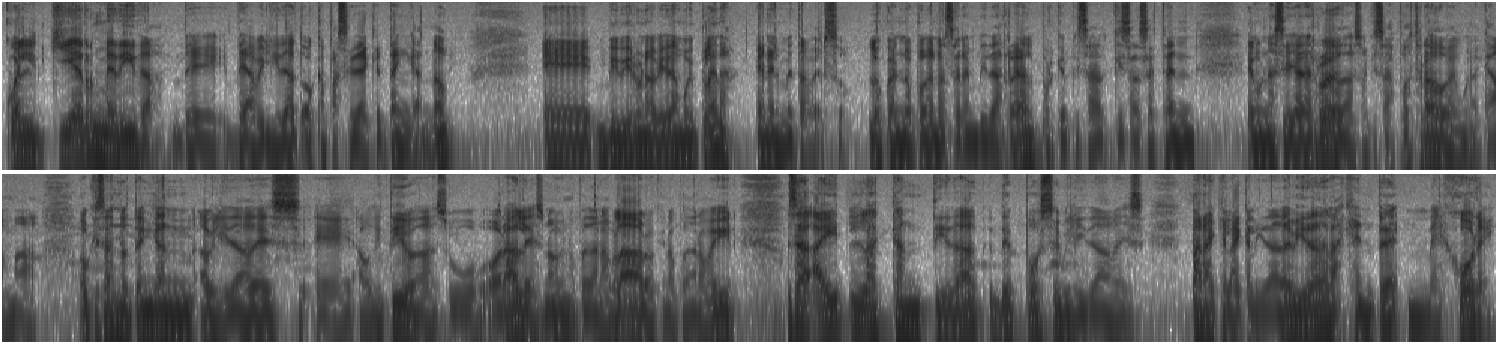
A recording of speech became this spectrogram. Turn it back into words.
cualquier medida de, de habilidad o capacidad que tengan, ¿no? eh, vivir una vida muy plena en el metaverso, lo cual no pueden hacer en vida real porque quizás, quizás estén en una silla de ruedas o quizás postrados en una cama o quizás no tengan habilidades eh, auditivas u orales, ¿no? que no puedan hablar o que no puedan oír. O sea, hay la cantidad de posibilidades para que la calidad de vida de la gente mejore.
